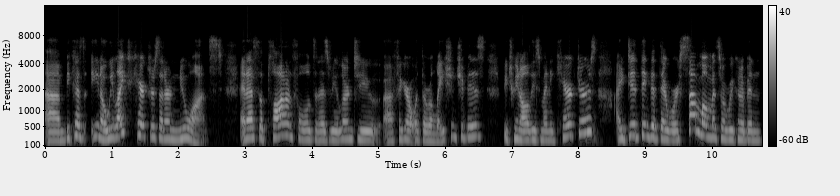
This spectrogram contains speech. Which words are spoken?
um, because you know we liked characters that are nuanced, and as the plot unfolds and as we learn to uh, figure out what the relationship is between all these many characters, I did think that there were some moments where we could have been.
